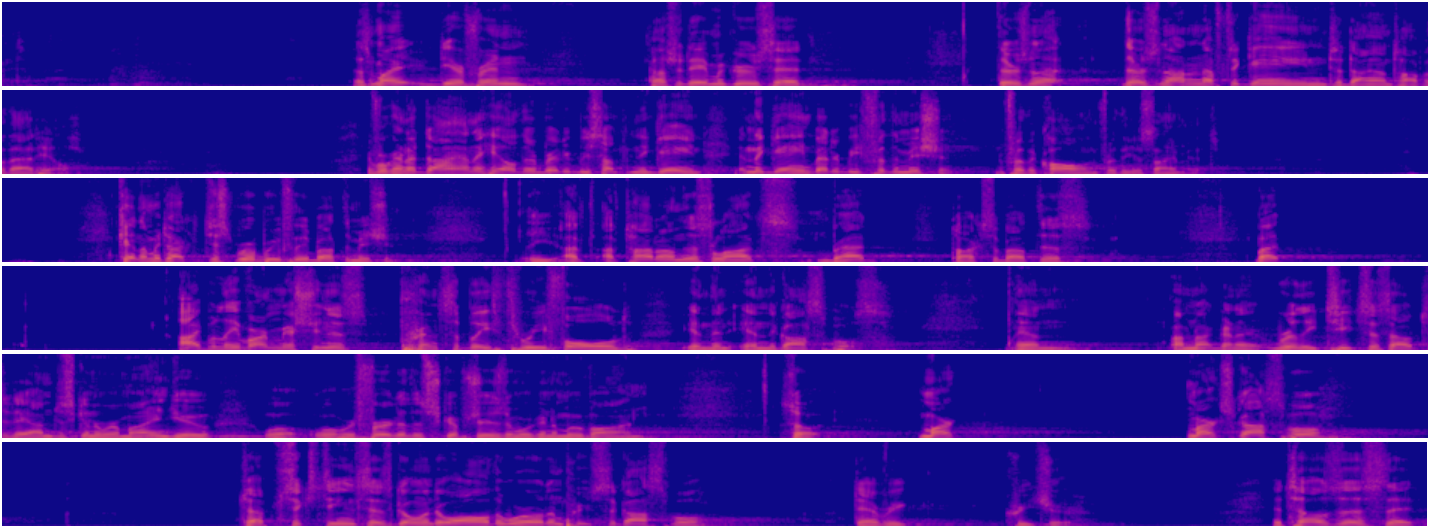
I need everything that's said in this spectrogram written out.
As my dear friend, Pastor Dave McGrew said, there's not, there's not enough to gain to die on top of that hill. If we're going to die on a hill, there better be something to gain, and the gain better be for the mission for the call and for the assignment. Okay, let me talk just real briefly about the mission. I've, I've taught on this lots. Brad talks about this. But I believe our mission is principally threefold in the, in the Gospels. And I'm not going to really teach this out today. I'm just going to remind you. We'll, we'll refer to the scriptures and we're going to move on. So, Mark Mark's gospel, chapter 16 says, Go into all the world and preach the gospel to every creature. It tells us that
